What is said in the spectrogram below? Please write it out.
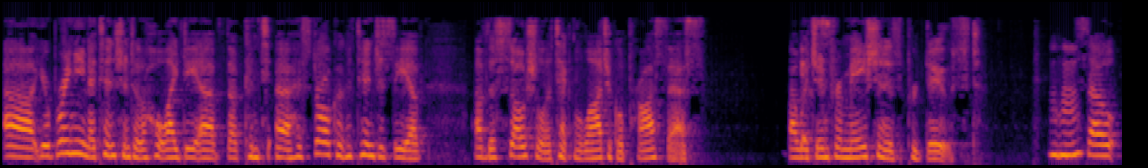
uh, you're bringing attention to the whole idea of the uh, historical contingency of of the social and technological process by which yes. information is produced. Mm-hmm. So,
